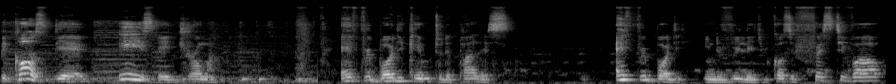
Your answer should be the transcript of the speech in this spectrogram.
because there is a drummer. Everybody came to the palace. Everybody in the village because the festival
